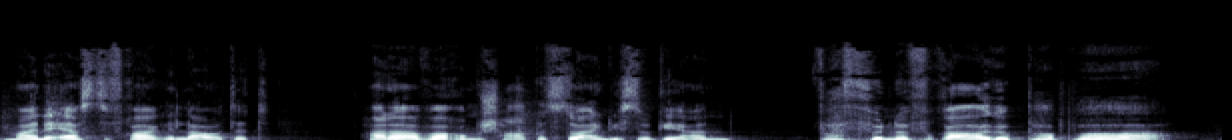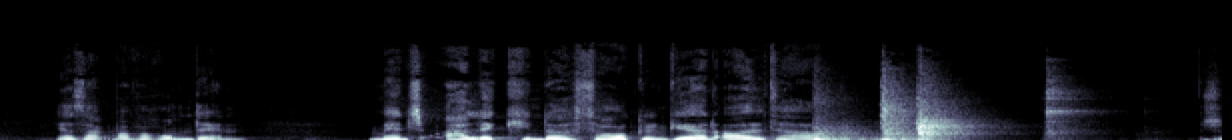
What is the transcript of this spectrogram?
Meine erste Frage lautet, Hanna, warum schaukelst du eigentlich so gern? Was für eine Frage, Papa. Ja, sag mal, warum denn? Mensch, alle Kinder schaukeln gern, Alter.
